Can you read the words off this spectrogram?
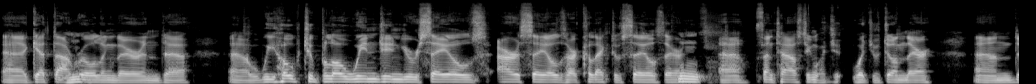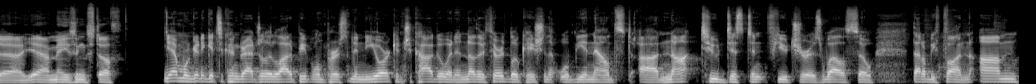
uh, get that Mhm. rolling there, and uh, uh, we hope to blow wind in your sails, our sails, our collective sails. There, Mm. uh, fantastic what you what you've done there, and uh, yeah, amazing stuff. Yeah, and we're going to get to congratulate a lot of people in person in New York and Chicago and another third location that will be announced uh, not too distant future as well. So that'll be fun. Um,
